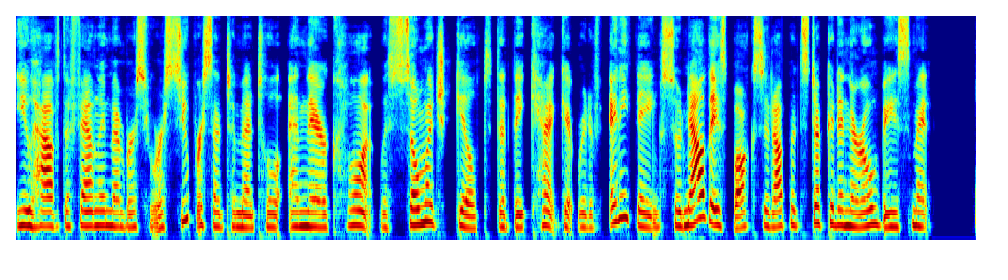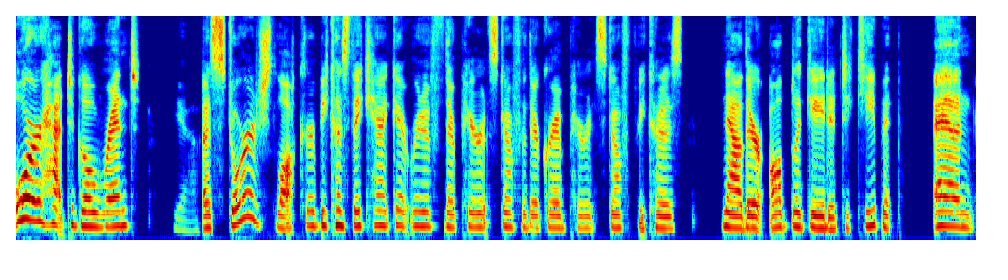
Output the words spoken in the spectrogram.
you have the family members who are super sentimental and they're caught with so much guilt that they can't get rid of anything. So now they've boxed it up and stuck it in their own basement or had to go rent Yeah. a storage locker because they can't get rid of their parents' stuff or their grandparents' stuff because now they're obligated to keep it. And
